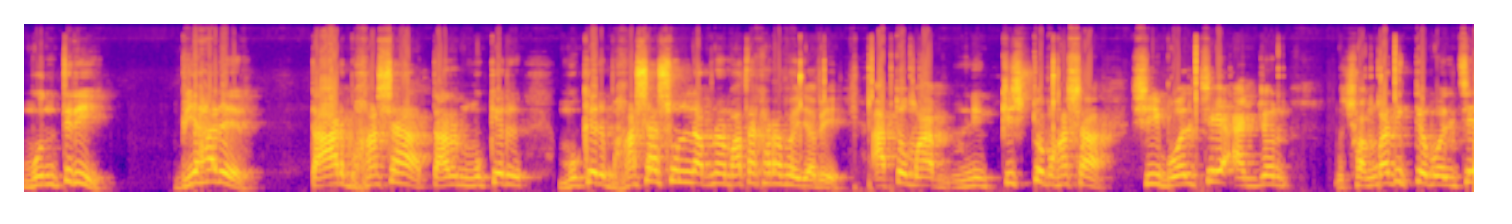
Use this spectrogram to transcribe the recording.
মন্ত্রী বিহারের, তার ভাষা, তার মুখের মুখের ভাষা শুনলে আপনার মাথা খারাপ হয়ে যাবে। এত নিকৃষ্ট ভাষা। সে বলছে, একজন সাংবাদিককে বলছে,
